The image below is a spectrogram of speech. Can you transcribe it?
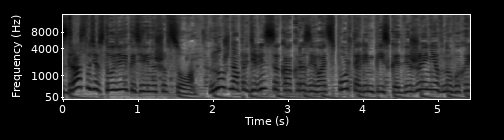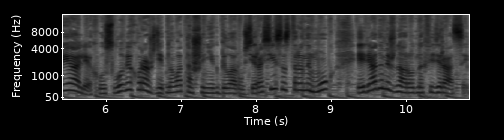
Здравствуйте, в студии Екатерина Шевцова. Нужно определиться, как развивать спорт и олимпийское движение в новых реалиях в условиях враждебного отношения к Беларуси и России со стороны МОК и ряда международных федераций.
